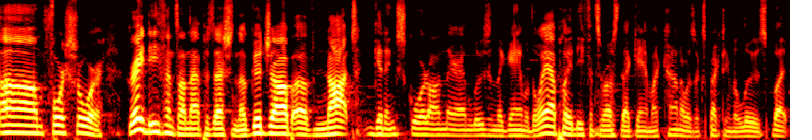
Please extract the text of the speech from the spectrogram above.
um, for sure. Great defense on that possession, though. Good job of not getting scored on there and losing the game. The way I played defense most of that game, I kind of was expecting to lose. But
